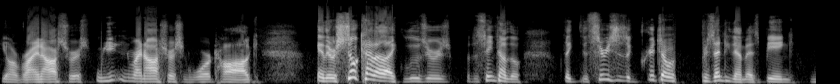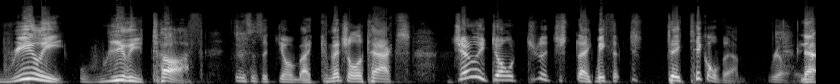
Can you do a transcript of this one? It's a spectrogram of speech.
you know rhinoceros, mutant rhinoceros, and warthog, and they were still kind of like losers. But at the same time, though, like the series does a great job of presenting them as being really really tough. The sense that you know like conventional attacks generally don't really just like make them just they tickle them really. now,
